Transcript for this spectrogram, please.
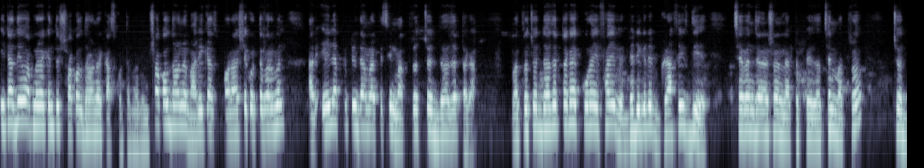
এটা দিয়েও আপনারা কিন্তু সকল ধরনের কাজ করতে পারবেন। সকল ধরনের ভারী কাজ অনায়াসে করতে পারবেন। আর এই ল্যাপটপটির দাম রাখতেছি মাত্র চোদ্দ হাজার টাকা। মাত্র চোদ্দ হাজার টাকায় কোরাই ফাইভের ডেডিকেটেড গ্রাফিক্স দিয়ে সেভেন জেনারেশনের ল্যাপটপ পেয়ে যাচ্ছেন মাত্র চোদ্দ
